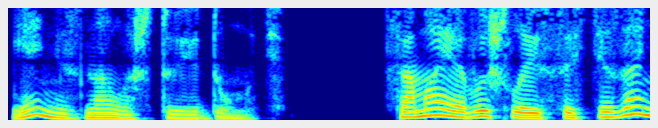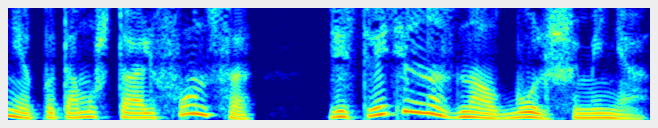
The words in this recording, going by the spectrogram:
Я не знала, что и думать. Сама я вышла из состязания, потому что Альфонсо действительно знал больше меня.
